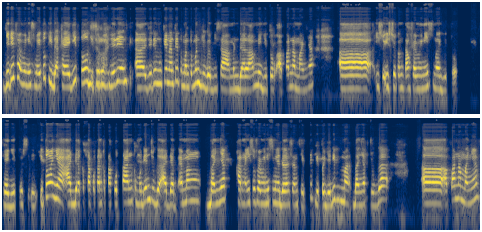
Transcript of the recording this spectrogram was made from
jadi feminisme itu tidak kayak gitu gitu loh. Jadi uh, jadi mungkin nanti teman-teman juga bisa mendalami gitu apa namanya eh, isu-isu uh, tentang feminisme gitu kayak gitu sih itu hanya ada ketakutan-ketakutan kemudian juga ada emang banyak karena isu feminisme adalah sensitif gitu jadi banyak juga uh, apa namanya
